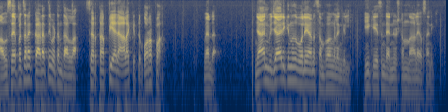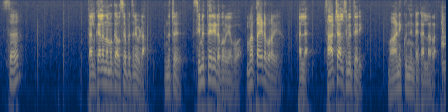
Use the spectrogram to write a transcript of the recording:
ഔസേപ്പച്ചനെ കടത്തി വിട്ടും തള്ള. സർ തപ്പിയാൽ ആളെ കിട്ടും. ഉറപ്പാ. വേണ്ട. ഞാൻ വിചാരിക്കുന്നത് പോലെയാണ് സംഭവങ്ങളെങ്കിൽ ഈ കേസിന്റെ അന്വേഷണം നാളെ അവസാനിക്കും. സർ? തൽക്കാലം നമുക്ക് ഔസേപ്പച്ചനെ വിടാം. എന്നിട്ട് സിമിത്തേരിയുടെ പുറകെ പോവാം. മത്തായിയുടെ പുറകെ. അല്ല സാക്ഷാൽ സിമിത്തേരി. മാണിക്കുഞ്ഞിന്റെ കല്ലറ.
